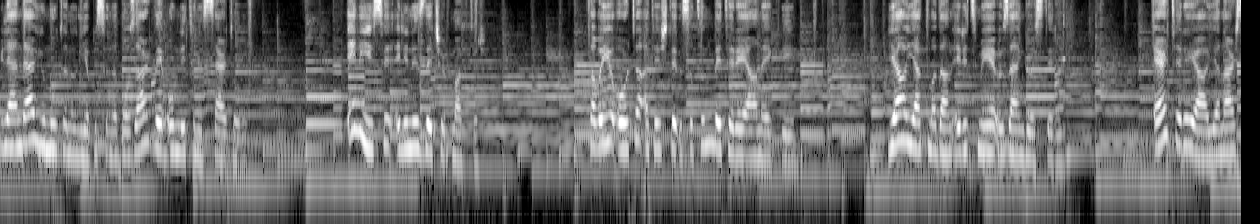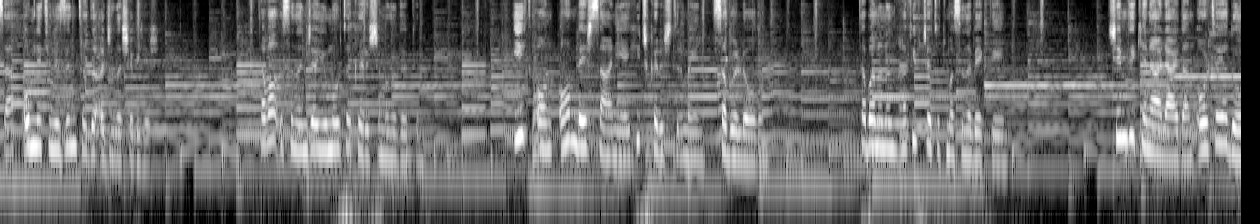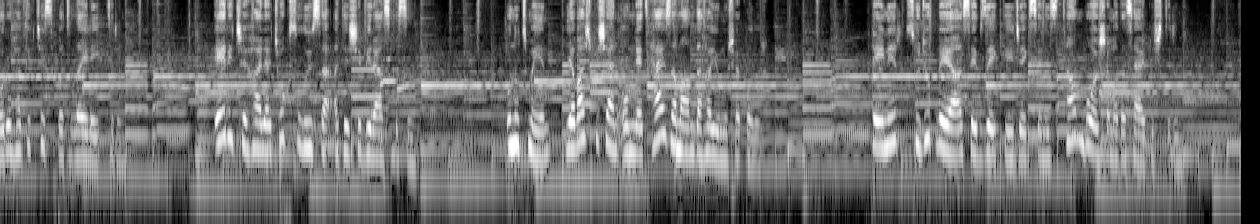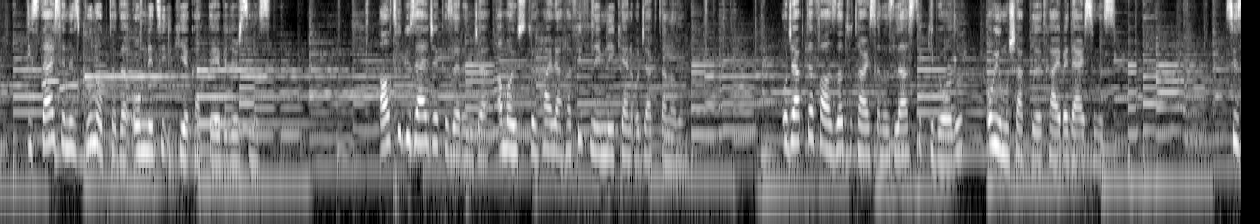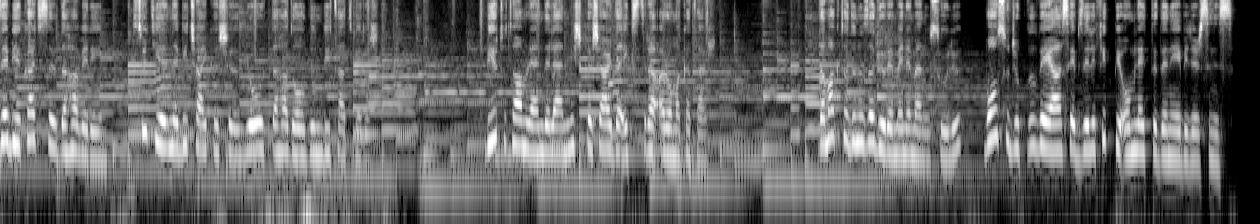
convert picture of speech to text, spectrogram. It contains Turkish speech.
Blender yumurtanın yapısını bozar ve omletiniz sert olur. En iyisi elinizle çırpmaktır. Tavayı orta ateşte ısıtın ve tereyağını ekleyin. Yağ yakmadan eritmeye özen gösterin. Eğer tereyağı yanarsa omletinizin tadı acılaşabilir. Tava ısınınca yumurta karışımını dökün. İlk 10-15 saniye hiç karıştırmayın, sabırlı olun. Tabanının hafifçe tutmasını bekleyin. Şimdi kenarlardan ortaya doğru hafifçe spatula ile ittirin. Eğer içi hala çok suluysa ateşi biraz kısın. Unutmayın, yavaş pişen omlet her zaman daha yumuşak olur. Peynir, sucuk veya sebze ekleyecekseniz tam bu aşamada serpiştirin. İsterseniz bu noktada omleti ikiye katlayabilirsiniz. Altı güzelce kızarınca ama üstü hala hafif nemliyken ocaktan alın. Ocakta fazla tutarsanız lastik gibi olur, o yumuşaklığı kaybedersiniz. Size birkaç sır daha vereyim. Süt yerine bir çay kaşığı yoğurt daha dolgun bir tat verir. Bir tutam rendelenmiş kaşar da ekstra aroma katar. Damak tadınıza göre menemen usulü, bol sucuklu veya sebzeli fik bir omlet de deneyebilirsiniz.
